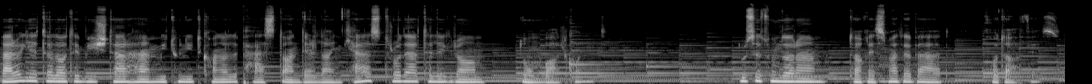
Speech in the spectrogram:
برای اطلاعات بیشتر هم می‌تونید کانال پست underline cast رو در تلگرام دنبال کنید. دوستتون دارم تا قسمت بعد خداحافظ.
